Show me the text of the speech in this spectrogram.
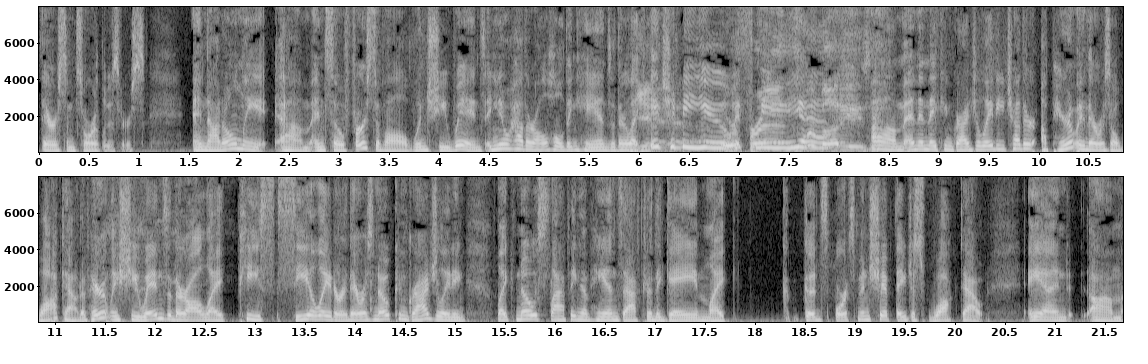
there are some sore losers. And not only, um, and so first of all, when she wins, and you know how they're all holding hands and they're like, "It should be you, we're it's friends, me, we're yeah." buddies, yeah. Um, and then they congratulate each other. Apparently, there was a walkout. Apparently, she wins, and they're all like, "Peace, see you later." There was no congratulating, like no slapping of hands after the game, like good sportsmanship. They just walked out. And um,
